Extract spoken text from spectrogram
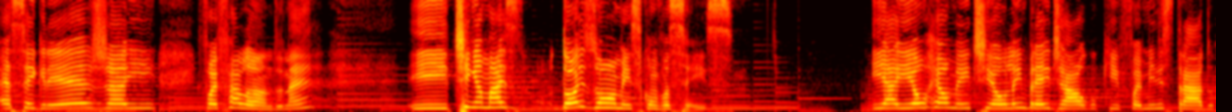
essa igreja e foi falando, né? E tinha mais dois homens com vocês. E aí eu realmente eu lembrei de algo que foi ministrado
